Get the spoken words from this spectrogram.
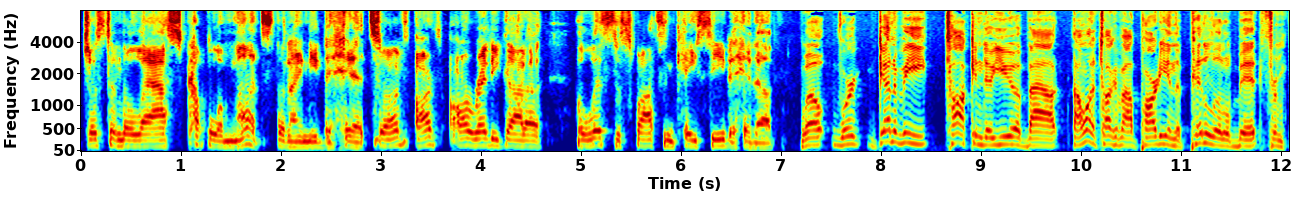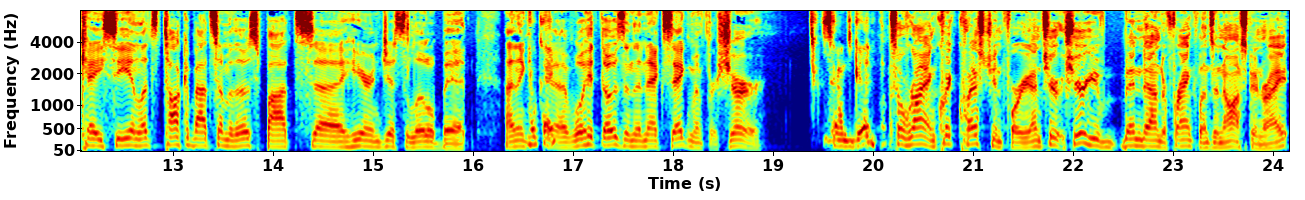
just in the last couple of months that I need to hit. So I've I've already got a a list of spots in KC to hit up. Well, we're going to be talking to you about. I want to talk about Party in the Pit a little bit from KC, and let's talk about some of those spots uh, here in just a little bit. I think Okay. uh, we'll hit those in the next segment for sure. Sounds good. So Ryan, quick question for you. I'm sure sure you've been down to Franklin's in Austin, right?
